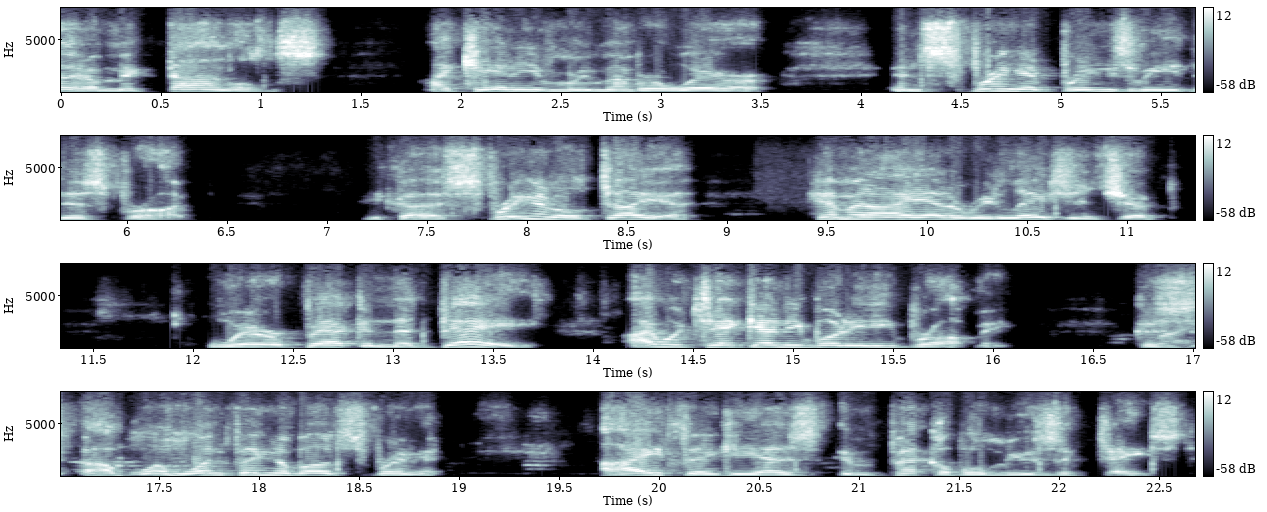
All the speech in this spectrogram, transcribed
at a McDonald's. I can't even remember where. And spring, it brings me this broad because spring will tell you him and I had a relationship where back in the day, I would take anybody he brought me. Because right. uh, one, one thing about Springett, I think he has impeccable music taste.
